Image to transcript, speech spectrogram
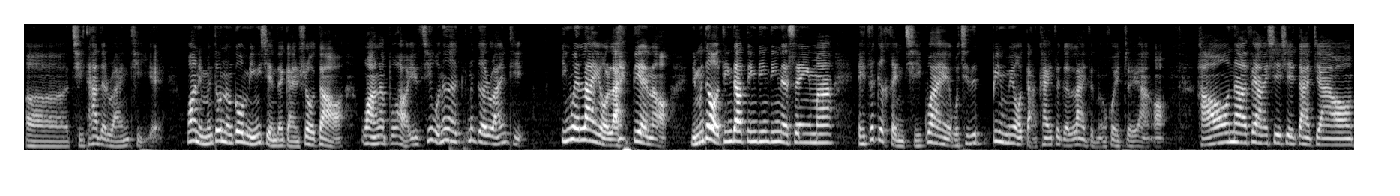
呃其他的软体耶。哇，你们都能够明显的感受到，哇，那不好意思，其实我那个那个软体，因为赖有来电哦，你们都有听到叮叮叮的声音吗？诶，这个很奇怪耶，我其实并没有打开这个赖，怎么会这样哦？好，那非常谢谢大家哦。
